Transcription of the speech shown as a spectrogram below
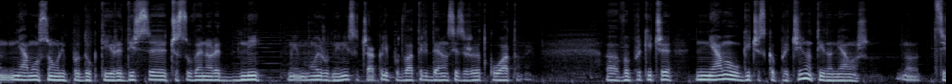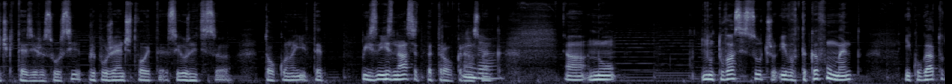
няма основни продукти, редиш се часове наред дни. Мои роднини са чакали по 2-3 дена си заредат колата. А, въпреки, че няма логическа причина ти да нямаш на всички тези ресурси, при положение, че твоите съюзници са толкова и те изнасят петрол, крайна сметка. Да. А, но, но това се случва. И в такъв момент, и когато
